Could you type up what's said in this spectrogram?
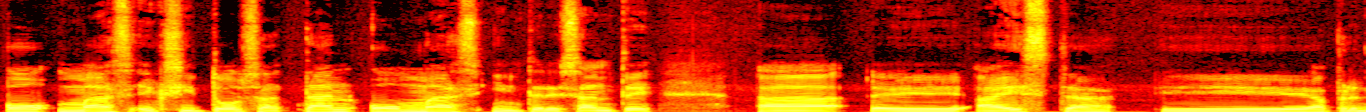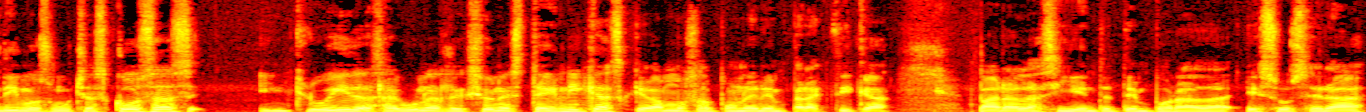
o más exitosa, tan o más interesante a, eh, esta. Eh, aprendimos muchas cosas incluidas algunas lecciones técnicas que vamos a poner en práctica para la siguiente temporada. Eso será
